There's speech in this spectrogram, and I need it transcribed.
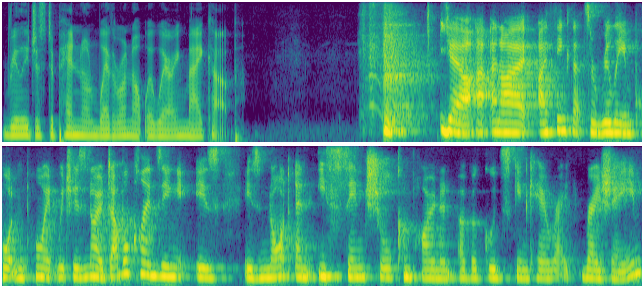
really just depend on whether or not we're wearing makeup yeah and i i think that's a really important point which is no double cleansing is is not an essential component of a good skincare re- regime.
